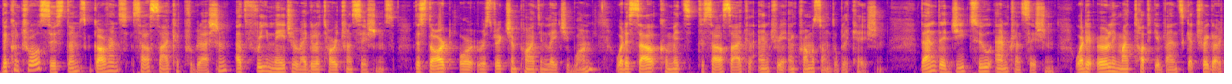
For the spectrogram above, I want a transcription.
The control systems governs cell cycle progression at three major regulatory transitions. The start or restriction point in late G1, where the cell commits to cell cycle entry and chromosome duplication. Then the G2M transition, where the early mitotic events get triggered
